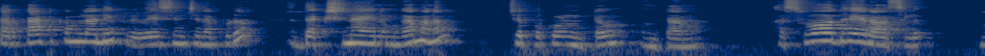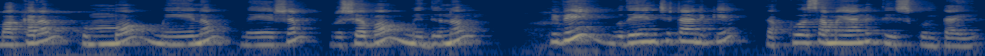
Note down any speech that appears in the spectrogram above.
కర్కాటకంలోని ప్రవేశించినప్పుడు దక్షిణాయనంగా మనం చెప్పుకుంటూ ఉంటాము. అశ్వోదయ రాశులు మకరం కుంభం మీనం మేషం వృషభం మిథునం ఇవి ఉదయించటానికి తక్కువ సమయాన్ని తీసుకుంటాయి.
